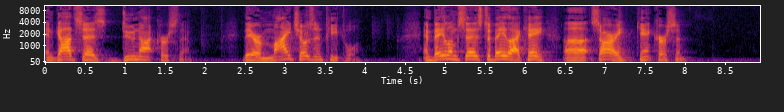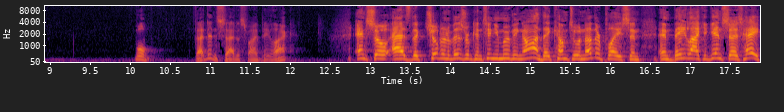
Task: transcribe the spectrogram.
And God says, Do not curse them. They are my chosen people. And Balaam says to Balak, Hey, uh, sorry, can't curse them. Well, that didn't satisfy Balak. And so, as the children of Israel continue moving on, they come to another place, and, and Balak again says, Hey,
